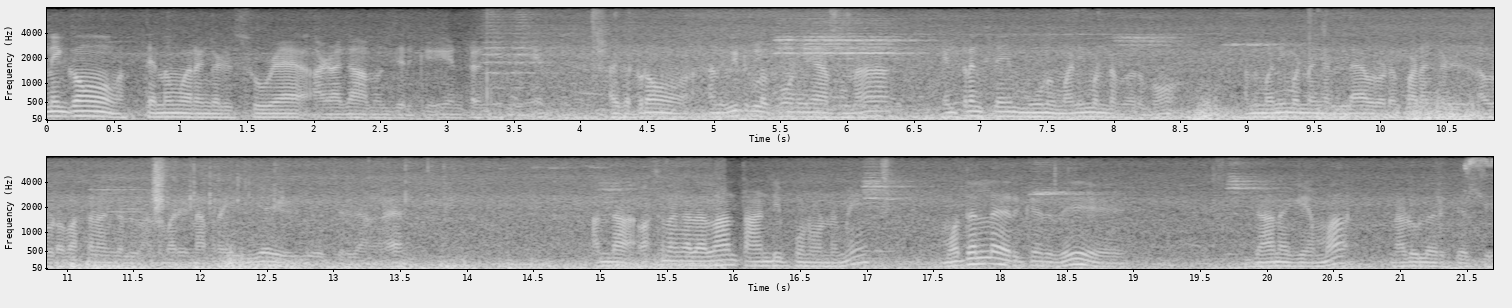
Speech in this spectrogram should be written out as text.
இன்றைக்கும் தென்னை மரங்கள் சூழ அழகாக அமைஞ்சிருக்கு என்ட்ரன்ஸ் அதுக்கப்புறம் அந்த வீட்டுக்குள்ளே போனீங்க அப்படின்னா என்ட்ரன்ஸ்லேயும் மூணு மணிமண்டபம் இருக்கும். அந்த மணிமண்டங்களில் அவரோட படங்கள் அவரோட வசனங்கள் அந்த மாதிரி நிறைய எழுதி வச்சுருக்காங்க. அந்த வசனங்களெல்லாம் தாண்டி போனோன்னுமே முதல்ல இருக்கிறது ஜானகி அம்மா நடுவில் இருக்கிறது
